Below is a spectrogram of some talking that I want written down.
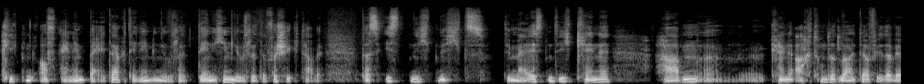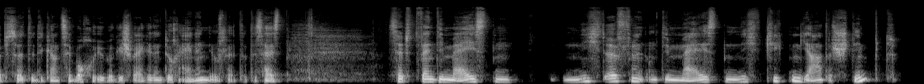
klicken auf einen Beitrag, den ich, im Newsletter, verschickt habe. Das ist nicht nichts. Die meisten, die ich kenne, haben äh, keine 800 Leute auf ihrer Webseite die ganze Woche über, geschweige denn durch einen Newsletter. Das heißt, selbst wenn die meisten nicht öffnen und die meisten nicht klicken, ja, das stimmt,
